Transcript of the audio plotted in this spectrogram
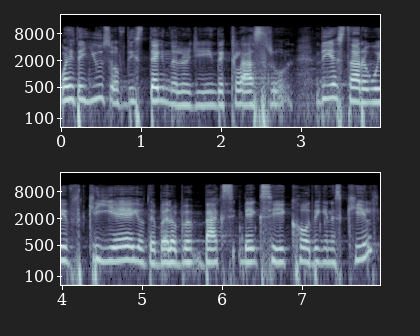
what is the use of this technology in the classroom? They start with create or develop basic coding skills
